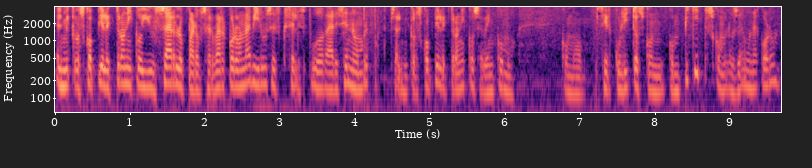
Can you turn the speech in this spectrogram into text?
el microscopio electrónico y usarlo para observar coronavirus, es que se les pudo dar ese nombre, porque pues, el microscopio electrónico se ven como, como circulitos con, con piquitos, como los de una corona.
